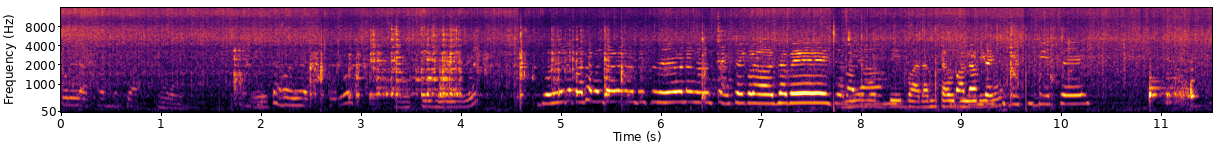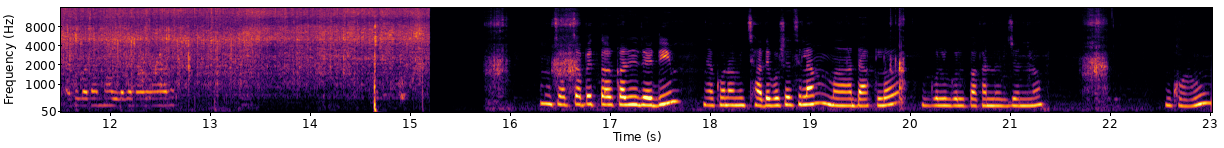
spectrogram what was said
করে রাখা মোচা এটা হয়ে যাচ্ছে গো। মোচাই যাবে। জোরে জোরে কথা বলতে হবে না, শোনা যাবে না, কারণ সাই সাই করে আওয়াজ হবে। এই যে আমি এর বাদাম, মধ্যে বাদামটাও দিয়ে বাদামটা একটু বেশি দিয়েছে। এত বাদাম ভালো লাগে না মোচার তরকারি রেডি এখন আমি ছাদে বসেছিলাম মা ডাকলো গোল গোল পাকানোর জন্য। গরম।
